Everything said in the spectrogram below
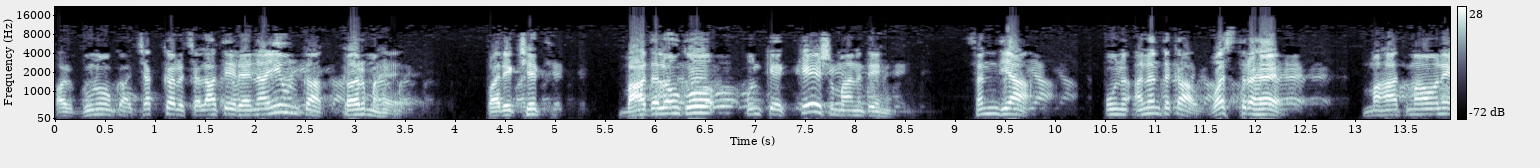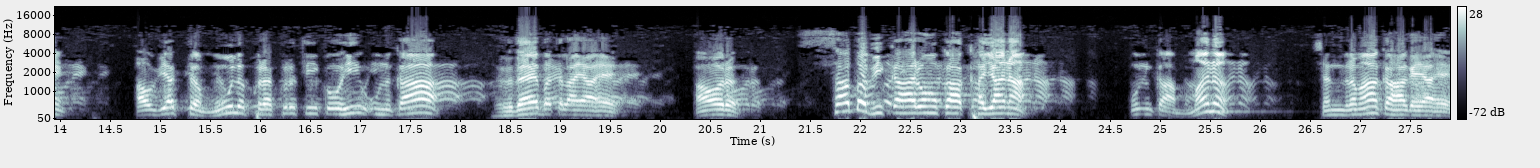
और गुणों का चक्कर चलाते रहना ही उनका कर्म है। परीक्षित बादलों को उनके केश मानते हैं। संध्या उन अनंत का वस्त्र है। महात्माओं ने अव्यक्त मूल प्रकृति को ही उनका हृदय बतलाया है और सब विकारों का खजाना उनका मन चंद्रमा कहा गया है।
